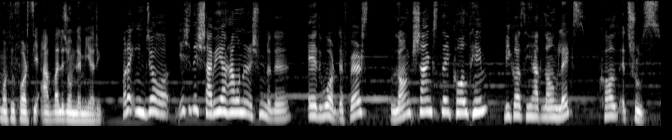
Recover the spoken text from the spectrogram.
ما تو فارسی اول جمله میاریم. حالا اینجا یه چیزی شبیه همون رو نشون داده. ادوارد the first Longshanks they called him because he had long legs called a truce.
